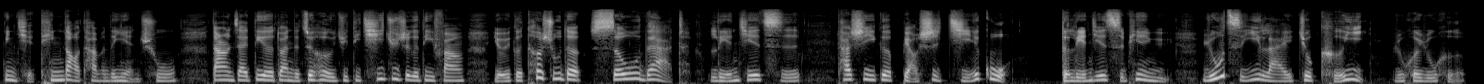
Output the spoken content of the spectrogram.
并且听到他们的演出。当然，在第二段的最后一句第七句这个地方，有一个特殊的 so that 连接词，它是一个表示结果的连接词片语。如此一来，就可以如何如何。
